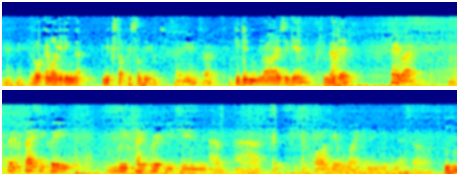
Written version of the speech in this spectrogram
or am I getting that mixed up with something else? say again. Sorry. He didn't rise again from the dead? Anyway, but basically, we take refuge in uh, uh, the quality of awakening within ourselves. hmm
